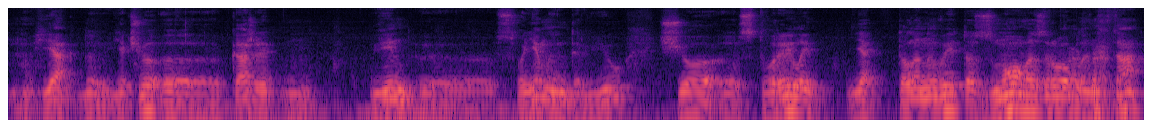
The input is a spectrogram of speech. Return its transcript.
Ну, як? Ну, якщо е, каже він е, в своєму інтерв'ю, що е, створили як талановито змова зроблена, Так, так, так,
